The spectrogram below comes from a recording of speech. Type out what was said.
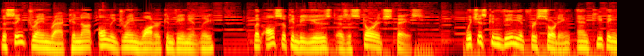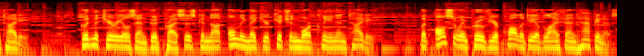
The sink drain rack can not only drain water conveniently, but also can be used as a storage space, which is convenient for sorting and keeping tidy. Good materials and good prices can not only make your kitchen more clean and tidy, but also improve your quality of life and happiness.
